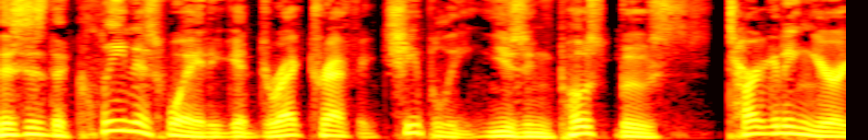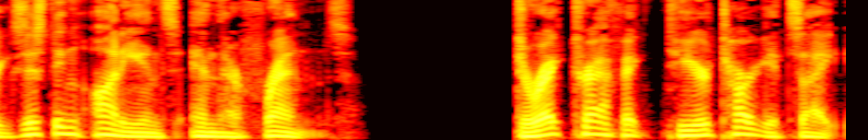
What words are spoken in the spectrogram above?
This is the cleanest way to get direct traffic cheaply using post boosts targeting your existing audience and their friends. Direct traffic to your target site.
